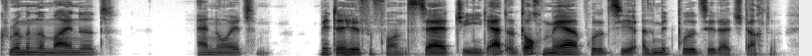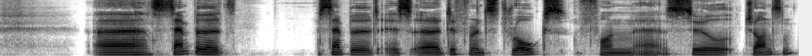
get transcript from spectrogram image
Criminal Minded erneut mit der Hilfe von Sad G. Der hat doch mehr produziert, also mitproduziert, als ich dachte. Äh, sampled, sampled ist uh, Different Strokes von äh, Syl Johnson.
